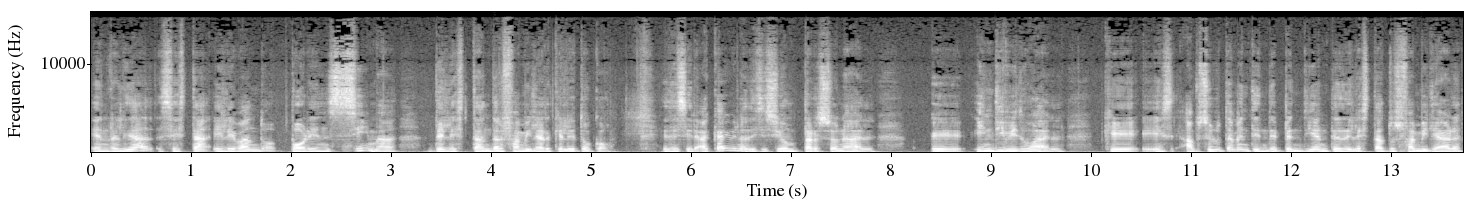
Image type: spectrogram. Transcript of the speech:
en realidad se está elevando por encima del estándar familiar que le tocó. Es decir, acá hay una decisión personal, eh, individual, que es absolutamente independiente del estatus familiar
